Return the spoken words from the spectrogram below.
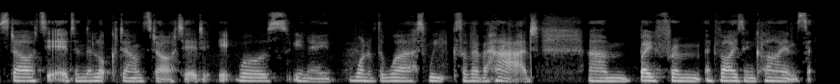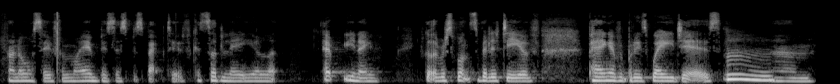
started and the lockdown started, it was, you know, one of the worst weeks I've ever had, um, both from advising clients and also from my own business perspective, because suddenly you're, you know, you've got the responsibility of paying everybody's wages, mm. um,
